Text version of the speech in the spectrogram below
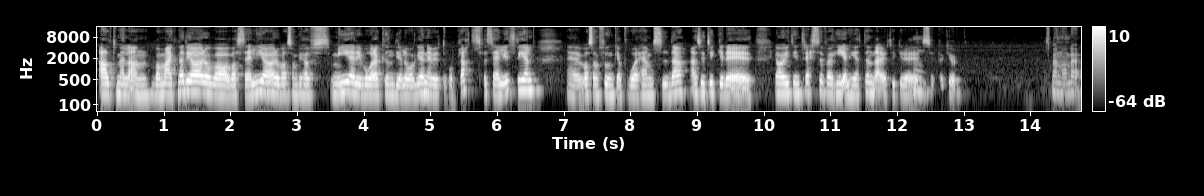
allt mellan vad marknad gör och vad, vad sälj gör och vad som behövs mer i våra kunddialoger när vi är ute på plats för säljets del vad som funkar på vår hemsida. Alltså jag tycker det är, jag har ju ett intresse för helheten där. Jag tycker det är mm. superkul. Spännande.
